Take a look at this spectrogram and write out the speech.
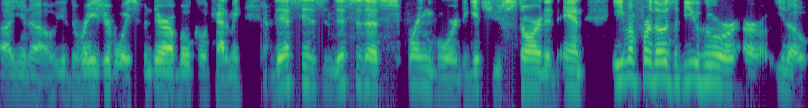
Uh, you know, the Raise Your Voice, Vendera Vocal Academy. Yeah. This is this is a springboard to get you started. And even for those of you who are, are you know,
